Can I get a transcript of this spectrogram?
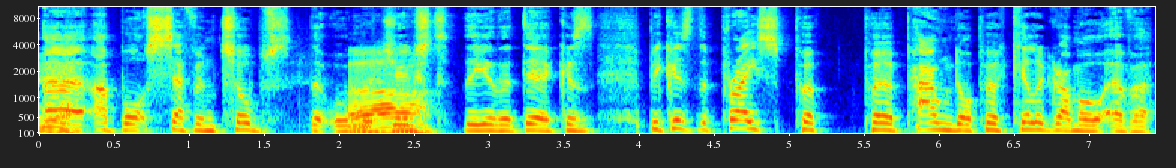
Uh, I bought seven tubs that were Oh. reduced the other day because because the price per per pound or per kilogram or whatever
